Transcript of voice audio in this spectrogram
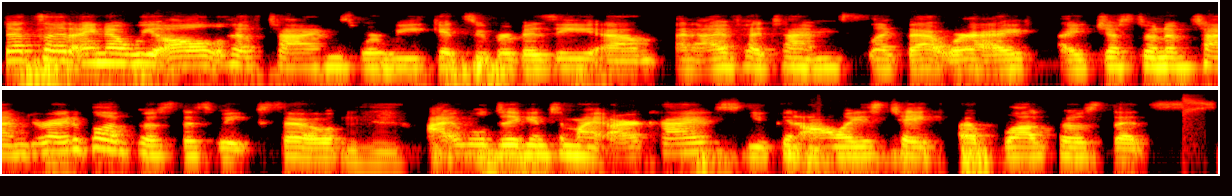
that said, I know we all have times where we get super busy. Um, and I've had times like that where I, I just don't have time to write a blog post this week. So mm-hmm. I will dig into my archives. You can always take a blog post that's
